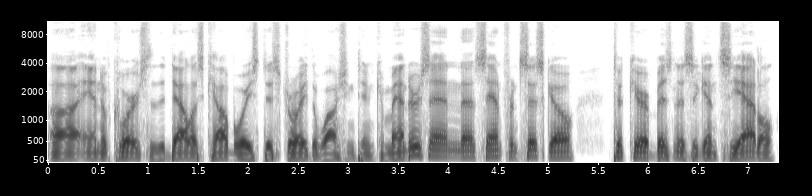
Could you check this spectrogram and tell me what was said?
Uh, and of course, the Dallas Cowboys destroyed the Washington Commanders, and uh, San Francisco took care of business against Seattle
